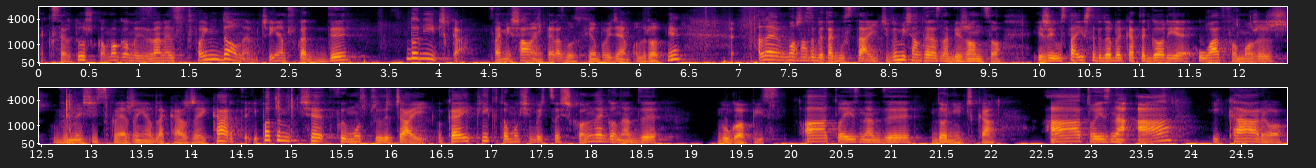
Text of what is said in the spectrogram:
jak serduszko, mogą być związane z Twoim domem, czyli na przykład dy, doniczka. Zamieszałem teraz, bo z chwilą powiedziałem odwrotnie, ale można sobie tak ustalić. Wymyślam teraz na bieżąco. Jeżeli ustalisz sobie dobre kategorie, łatwo możesz wymyślić skojarzenia dla każdej karty i potem się Twój mózg przyzwyczai. Ok, pik to musi być coś szkolnego, na dy długopis. A to jest na dy doniczka. A to jest na A i karo.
